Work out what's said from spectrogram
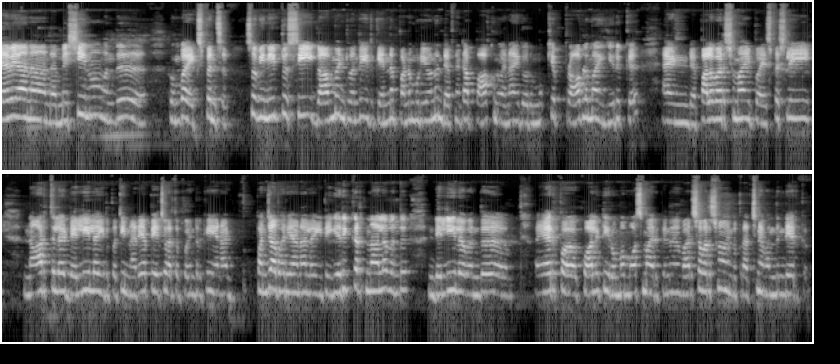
தேவையான அந்த மெஷினும் வந்து ரொம்ப expensive so we need to see government வந்து இதுக்கு என்ன பண்ண முடியும்னு டெஃபினட்டாக பார்க்கணும். ஏன்னா இது ஒரு முக்கிய ப்ராப்ளமாக இருக்குது அண்ட் பல வருஷமாக இப்போ எஸ்பெஷலி நார்த்தில் டெல்லியில் இது பற்றி நிறைய பேச்சுவார்த்தை போயின்னு இருக்கு ஏன்னா பஞ்சாப் ஹரியானாவில் இது எரிக்கிறதுனால வந்து டெல்லியில் வந்து ஏர் குவாலிட்டி ரொம்ப மோசமாக இருக்குதுன்னு வருஷ வருஷம் இந்த பிரச்சனை வந்துட்டே இருக்குது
